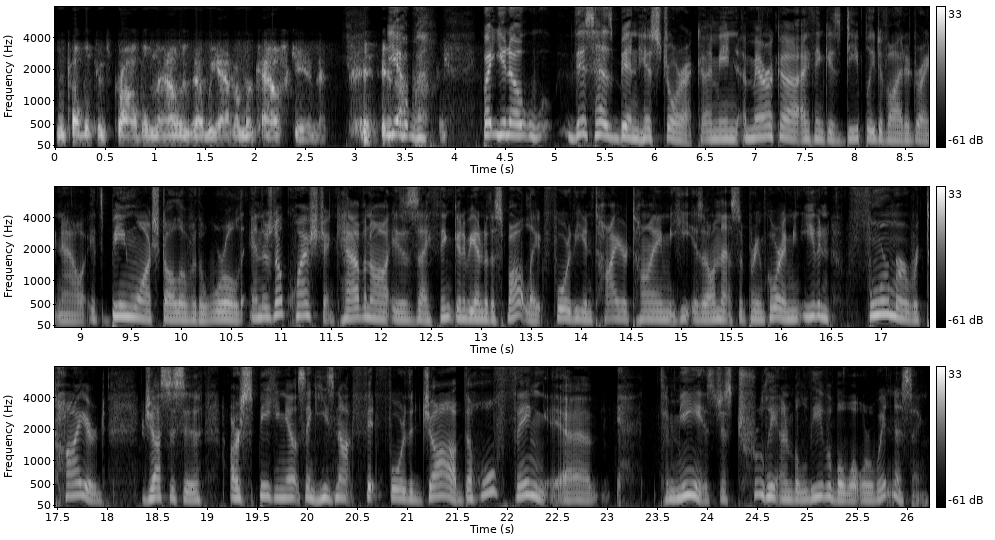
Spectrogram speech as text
Republicans' problem now is that we have a Murkowski in it. yeah, well, But you know, this has been historic. I mean, America, I think, is deeply divided right now. It's being watched all over the world, and there's no question Kavanaugh is, I think, going to be under the spotlight for the entire time he is on that Supreme Court. I mean, even former retired justices are speaking out saying he's not fit for the job. The whole thing, uh, to me, is just truly unbelievable what we're witnessing.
